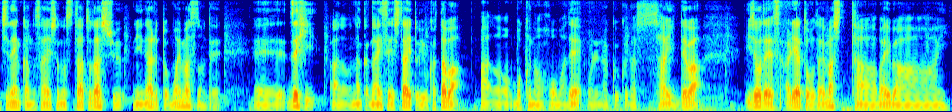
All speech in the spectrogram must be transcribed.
1年間の最初のスタートダッシュになると思いますので、えー、ぜひあのなんか内省したいという方はあの僕の方までご連絡ください。では以上です。ありがとうございました。バイバーイ。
